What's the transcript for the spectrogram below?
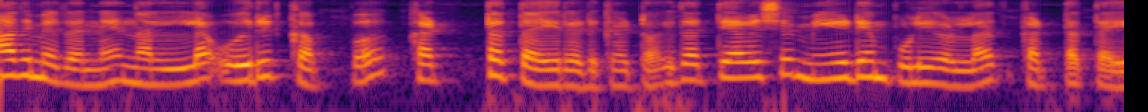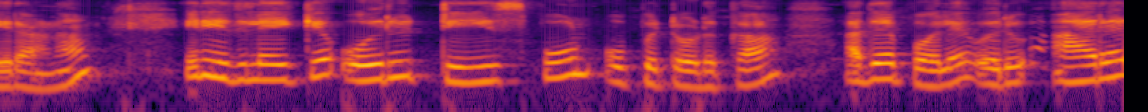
ആദ്യമേ തന്നെ നല്ല ഒരു കപ്പ് കട്ട തൈര് എടുക്കുക കേട്ടോ. ഇത് അത്യാവശ്യം മീഡിയം പുളിയുള്ള കട്ട തൈരാണ്. ഇനി ഇതിലേക്ക് ഒരു ടീസ്പൂൺ ഉപ്പിട്ട് കൊടുക്കുക. അതേപോലെ ഒരു അര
